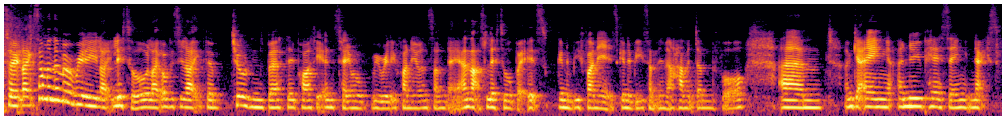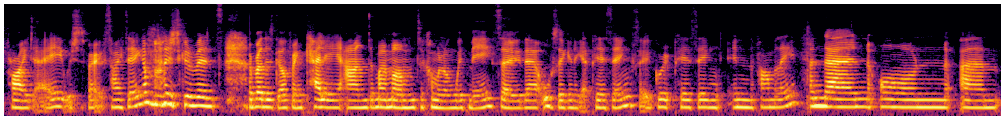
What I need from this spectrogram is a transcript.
So like some of them are really like little. Like obviously like the children's birthday party entertainment will be really funny on Sunday. And that's little, but it's going to be funny. It's going to be something that I haven't done before. Um, I'm getting a new piercing next Friday, which is very exciting. I managed to convince my brother's girlfriend Kelly and my mum to come along with me. So they're also going to get piercing so group piercing in the family. And then on um,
